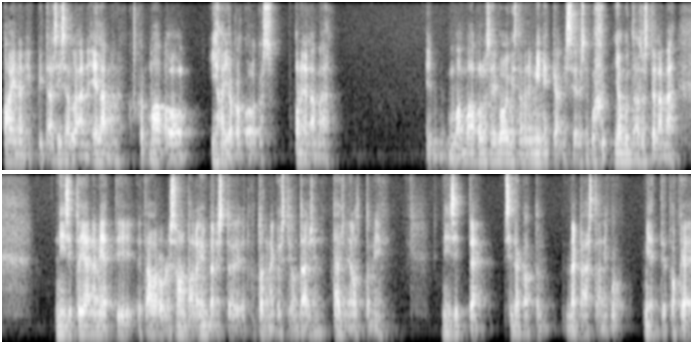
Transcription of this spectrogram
aina niin pitää sisällään elämän, koska maapallo ihan joka kolkas on elämää. Maapallossa ei voi oikeastaan mennä minnekään, missä olisi niin jonkun tasosta elämää. Niin sitten on jännä miettiä, että avaruudessa on paljon ympäristöjä, jotka todennäköisesti on täysin, täysin elottomia. Niin sitten sitä kautta me päästään niin miettimään, että okei,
